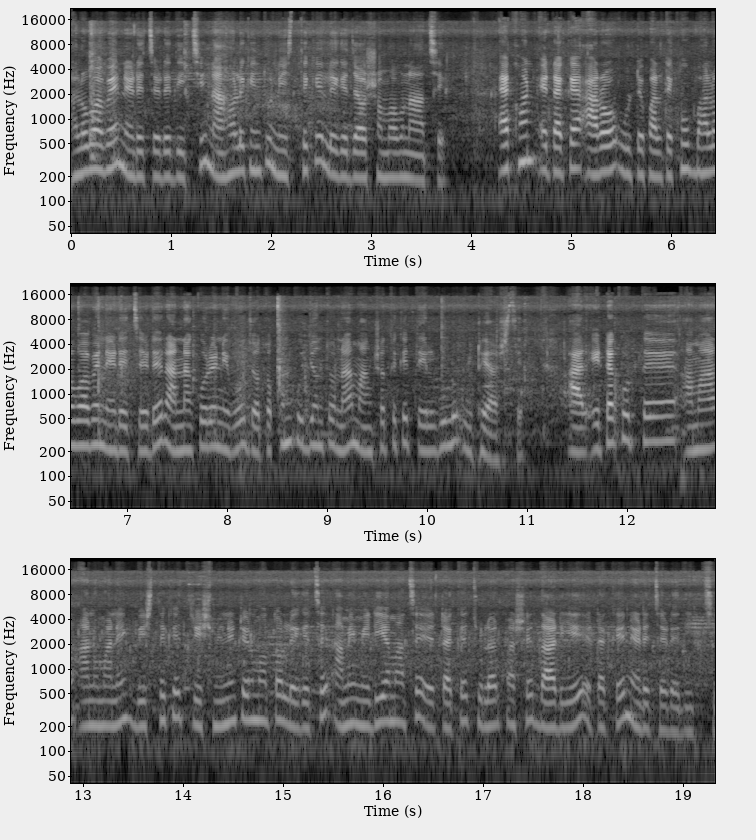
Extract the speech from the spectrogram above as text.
ভালোভাবে নেড়ে চেড়ে দিচ্ছি, না হলে কিন্তু নিচ থেকে লেগে যাওয়ার সম্ভাবনা আছে। এখন এটাকে আরও উল্টে পাল্টে খুব ভালোভাবে নেড়ে চেড়ে রান্না করে নেব, যতক্ষণ পর্যন্ত না মাংস থেকে তেলগুলো উঠে আসছে। আর এটা করতে আমার আনুমানিক বিশ থেকে ত্রিশ মিনিটের মতো লেগেছে। আমি মিডিয়াম আছে এটাকে চুলার পাশে দাঁড়িয়ে এটাকে নেড়ে চেড়ে দিচ্ছি।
